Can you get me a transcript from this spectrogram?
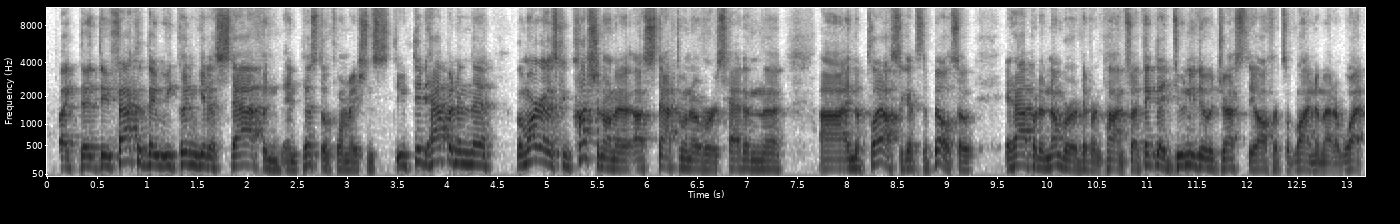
like the, the fact that they, we couldn't get a snap in, in pistol formations it did happen in the Lamar got his concussion on a, a snapped one over his head in the uh, in the playoffs against the Bills. So it happened a number of different times. So I think they do need to address the offensive line no matter what.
